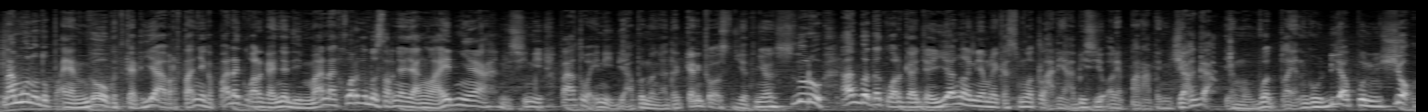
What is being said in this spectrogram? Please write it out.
Namun untuk pelayan Go ketika dia bertanya kepada keluarganya di mana keluarga besarnya yang lainnya di sini Pak tua ini dia pun mengatakan kalau sejatinya seluruh anggota keluarganya yang lainnya mereka semua telah dihabisi oleh para penjaga yang membuat pelayan Go dia pun shock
